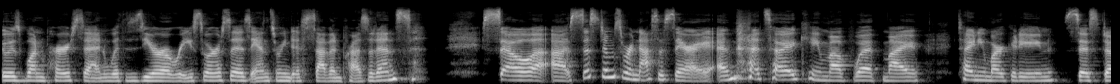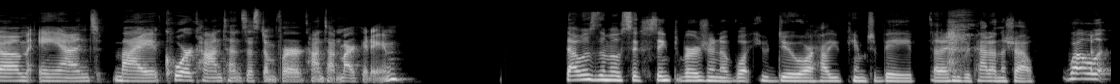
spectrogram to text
it was one person with zero resources answering to seven presidents. So uh, systems were necessary. And that's how I came up with my tiny marketing system and my core content system for content marketing. That was the most succinct version of what you do or how you came to be that I think we've had on the show. Well,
